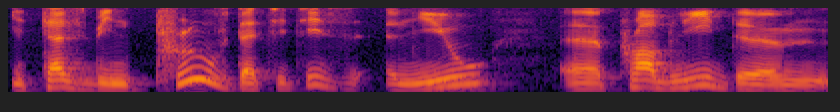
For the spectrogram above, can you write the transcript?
it has been proved that it is a new, uh, probably the, um,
